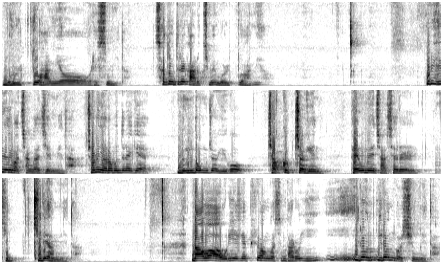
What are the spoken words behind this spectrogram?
몰두하며 그랬습니다. 사도들의 가르침에 몰두하며. 우리 교회도 마찬가지입니다. 저는 여러분들에게 능동적이고 적극적인 배움의 자세를 기, 기대합니다. 나와 우리에게 필요한 것은 바로 이, 이, 이런, 이런 것입니다.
